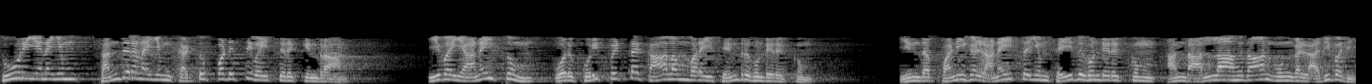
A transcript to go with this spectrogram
சூரியனையும் சந்திரனையும் கட்டுப்படுத்தி வைத்திருக்கின்றான் இவை அனைத்தும் ஒரு குறிப்பிட்ட காலம் வரை சென்று கொண்டிருக்கும் இந்த பணிகள் அனைத்தையும் செய்து கொண்டிருக்கும் அந்த அல்லாஹுதான் உங்கள் அதிபதி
